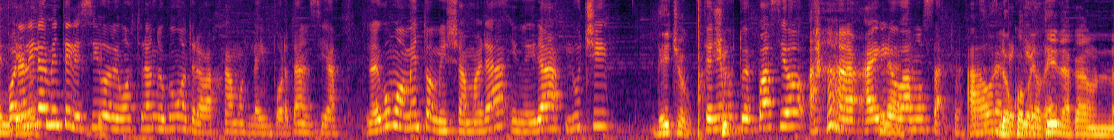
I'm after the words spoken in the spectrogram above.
Entonces, paralelamente les sigo demostrando cómo trabajamos la importancia. En algún momento me llamará y me dirá, Luchi, De hecho, tenemos yo tu espacio, ahí Claro. lo vamos a. Ahora lo comenté ver. acá en,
